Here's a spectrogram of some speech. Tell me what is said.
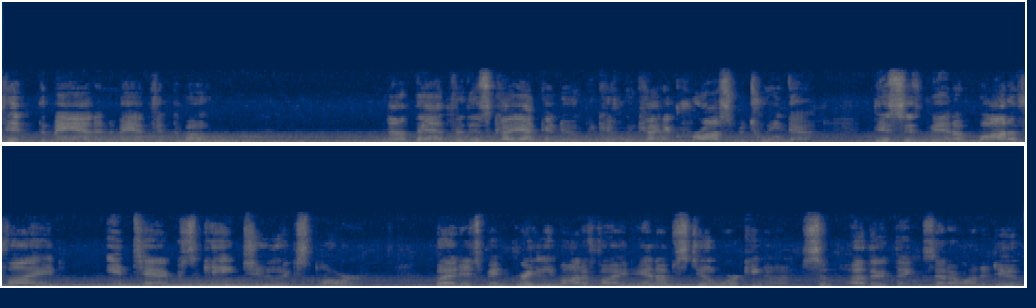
fit the man and the man fit the boat. Not bad for this kayak canoe because we kind of cross between that. This has been a modified Intex K2 Explorer but it's been greatly modified and I'm still working on some other things that I want to do.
